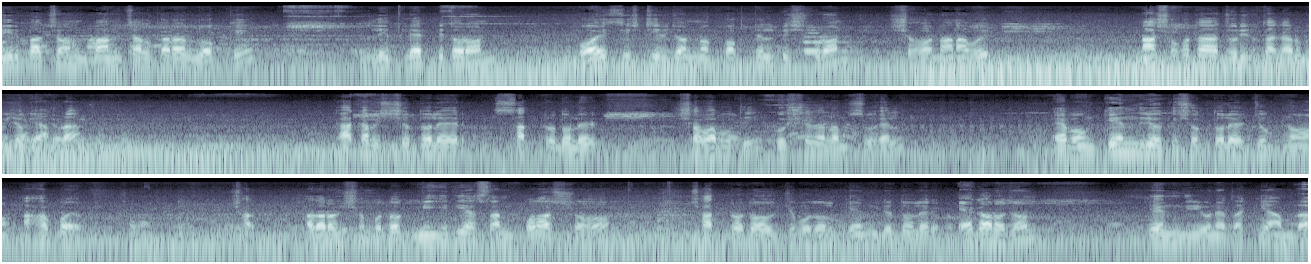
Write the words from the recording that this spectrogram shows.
নির্বাচন বানচাল করার লক্ষ্যে লিফলেট বিতরণ, ভয় সৃষ্টির জন্য ককটেল বিস্ফোরণ সহ নানাবিধ নাশকতা জড়িত থাকার অভিযোগে আমরা ঢাকা বিশ্ববিদ্যালয়ের ছাত্র দলের সভাপতি খুরশেদ আলম সুহেল এবং কেন্দ্রীয় কৃষক দলের যুগ্ম আহ্বায়ক সাধারণ সম্পাদক মিহিদি হাসান পলাশ সহ ছাত্রদল, যুবদল কেন্দ্রীয় দলের এগারো জন কেন্দ্রীয় নেতাকে আমরা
